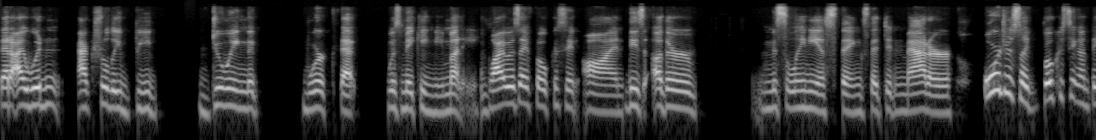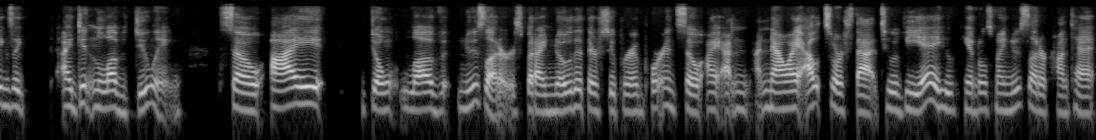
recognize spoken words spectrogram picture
that I wouldn't actually be doing the work that was making me money? Why was I focusing on these other miscellaneous things that didn't matter or just like focusing on things like I didn't love doing? So I don't love newsletters, but I know that they're super important. So I now I outsource that to a VA who handles my newsletter content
